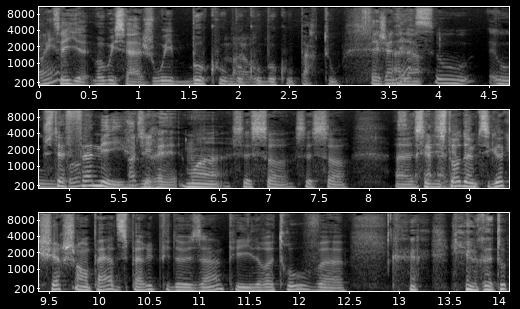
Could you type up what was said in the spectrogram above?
A- oui, oui, ça a joué beaucoup, beaucoup, beaucoup partout. C'était jeunesse ou, ou C'était famille, je dirais. Moi, c'est ça, c'est ça. Euh, c'est l'histoire d'un petit gars qui cherche son père disparu depuis deux ans, puis il retrouve, euh, il retrouve,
